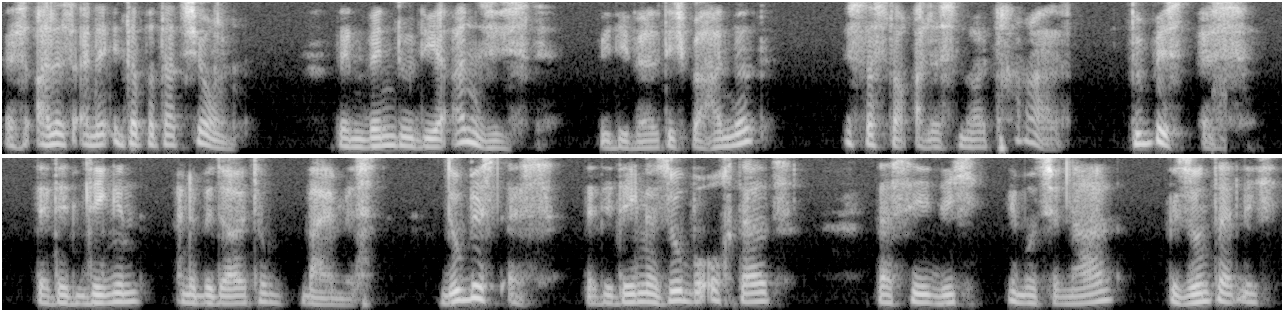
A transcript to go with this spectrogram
Es ist alles eine Interpretation. Denn wenn du dir ansiehst, wie die Welt dich behandelt, ist das doch alles neutral. Du bist es, der den Dingen eine Bedeutung beimisst. Du bist es, der die Dinge so beurteilt, dass sie dich emotional, gesundheitlich,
